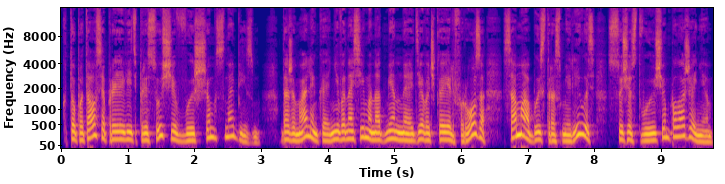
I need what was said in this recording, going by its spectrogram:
кто пытался проявить присущий высшим снобизм. Даже маленькая, невыносимо надменная девочка-эльф Роза сама быстро смирилась с существующим положением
